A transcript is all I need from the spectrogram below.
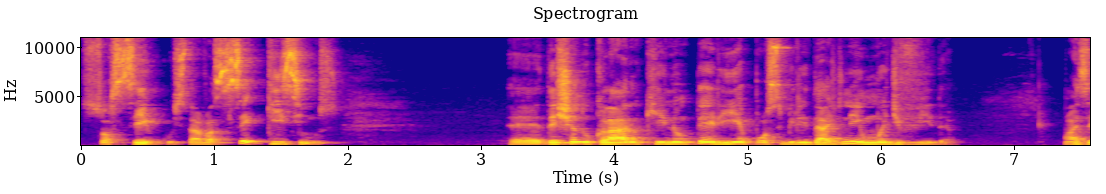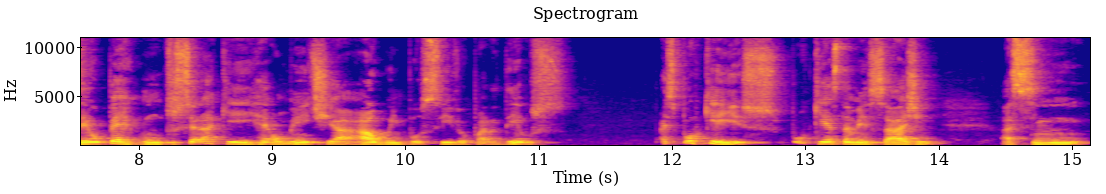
só seco, estava sequíssimos, é, deixando claro que não teria possibilidade nenhuma de vida. Mas aí eu pergunto, será que realmente há algo impossível para Deus? Mas por que isso? Por que esta mensagem assim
